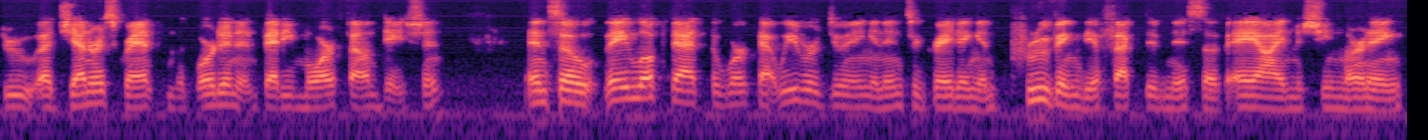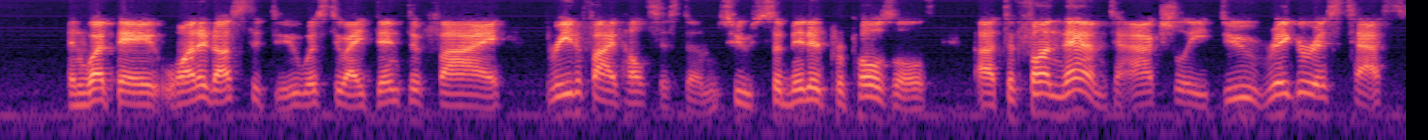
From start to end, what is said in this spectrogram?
through a generous grant from the Gordon and Betty Moore Foundation. And so they looked at the work that we were doing in integrating and proving the effectiveness of AI and machine learning and what they wanted us to do was to identify three to five health systems who submitted proposals uh, to fund them to actually do rigorous tests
